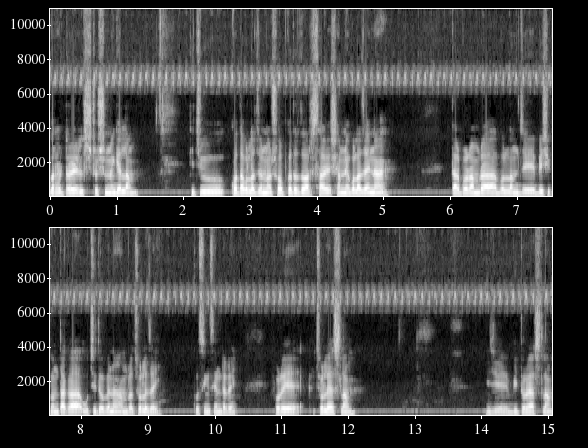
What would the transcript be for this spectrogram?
বারহাট্টা রেল স্টেশনে গেলাম। কিছু কথা বলার জন্য সব কথা তো আর স্যারের সামনে বলা যায় না। তারপর আমরা বললাম যে বেশিক্ষণ টাকা উচিত হবে না, আমরা চলে যাই কোচিং সেন্টারে পরে চলে আসলাম। এই যে ভিতরে আসলাম।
